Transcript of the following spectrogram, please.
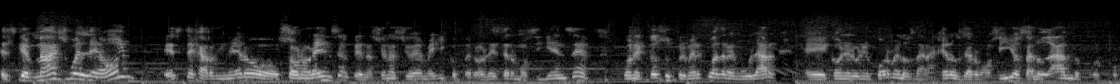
es que Maxwell León, este jardinero sonorense, aunque nació en la Ciudad de México, pero ahora es hermosillense, conectó su primer cuadrangular eh, con el uniforme de los naranjeros de Hermosillo, saludando por, por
